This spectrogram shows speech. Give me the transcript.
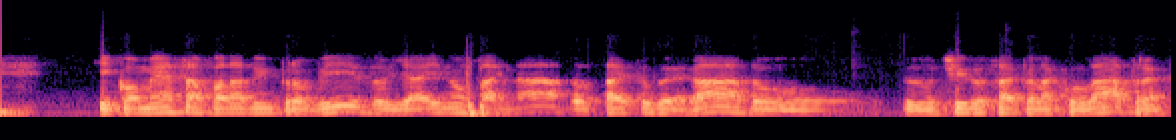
que começa a falar do improviso e aí não sai nada, ou sai tudo errado, o tiro sai pela culatra.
